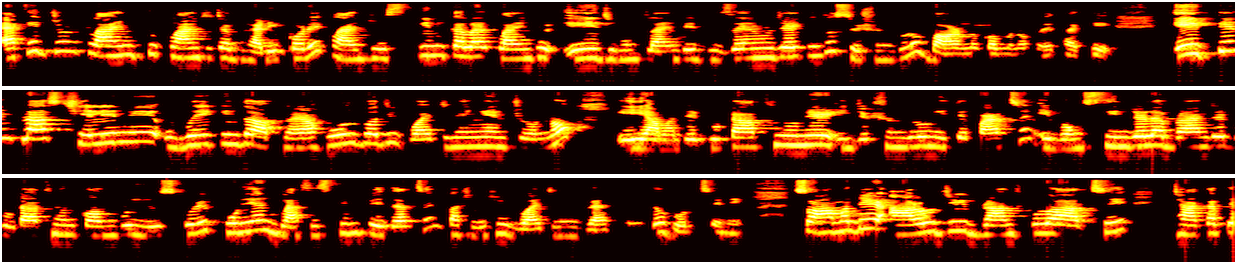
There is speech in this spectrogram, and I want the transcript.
এক একজন ক্লায়েন্ট টু ক্লায়েন্ট এটা ভ্যারি করে ক্লায়েন্টের স্কিন কালার ক্লায়েন্টের এজ এবং ক্লায়েন্টের ডিজাইন অনুযায়ী কিন্তু সেশনগুলো বাড়ানো কমানো হয়ে থাকে। এইটিন প্লাস ছেলে মেয়ে উভয়ই কিন্তু আপনারা হোল বডি হোয়াইটেনিং এর জন্য এই আমাদের গ্লুটাথিয়নের ইনজেকশনগুলো নিতে পারছেন এবং সিন্ড্রেলা ব্র্যান্ডের গ্লুটাথিয়ন কম্বো ইউজ করে কোরিয়ান গ্লাস স্কিন পেয়ে যাচ্ছেন, পাশাপাশি হোয়াইটেনিং ব্র্যান্ড তো হচ্ছে সো আমাদের আরও যে ব্রাঞ্চগুলো আছে ঢাকাতে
